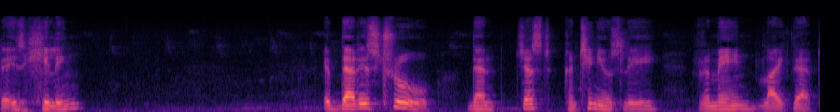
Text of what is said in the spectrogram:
there is healing. If that is true, then just continuously remain like that.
